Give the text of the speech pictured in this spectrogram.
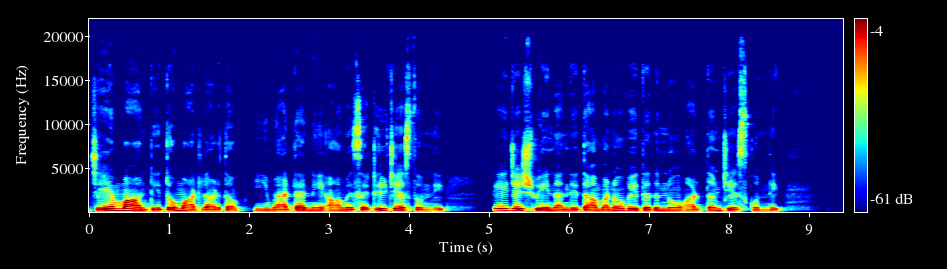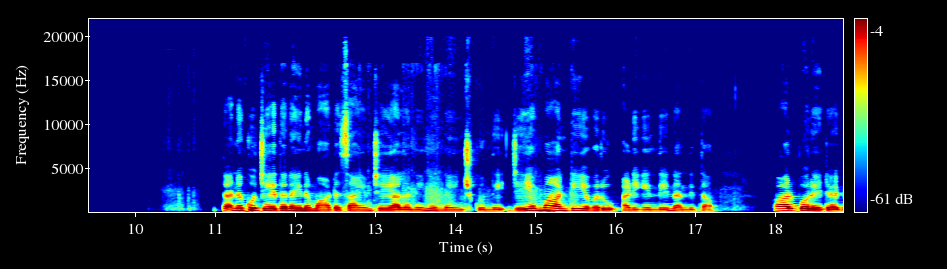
జయమ్మ ఆంటీతో మాట్లాడతాం. ఈ మ్యాటర్ని ఆమె సెటిల్ చేస్తుంది. తేజస్వి నందిత మనోవేదనను అర్థం చేసుకుంది. తనకు చేతనైన మాట సాయం చేయాలని నిర్ణయించుకుంది. జయమ్మ ఆంటీ ఎవరు? అడిగింది నందిత. కార్పొరేటర్.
